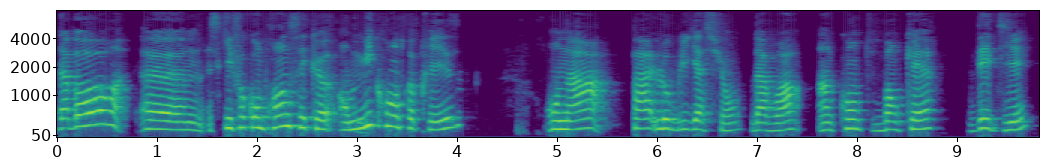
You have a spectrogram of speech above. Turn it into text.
d'abord, ce qu'il faut comprendre, c'est qu'en micro-entreprise, on n'a pas l'obligation d'avoir un compte bancaire dédié,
